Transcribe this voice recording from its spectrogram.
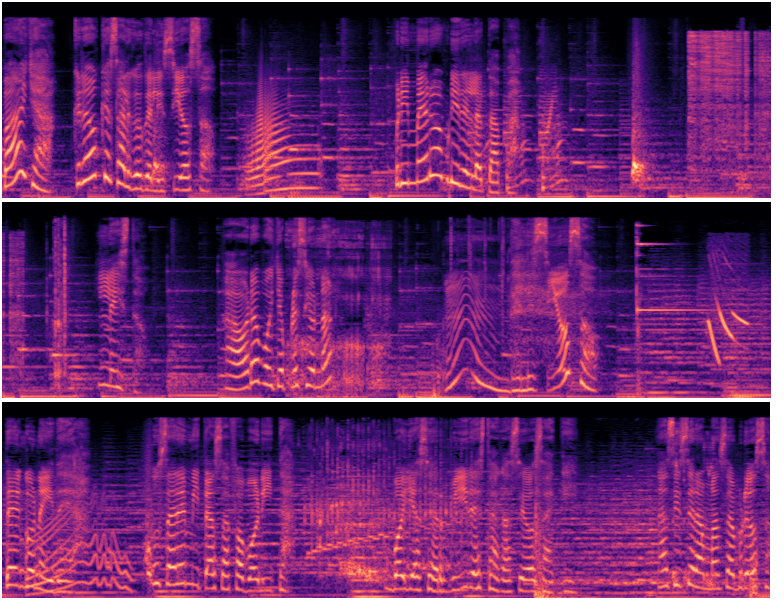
Vaya, creo que es algo delicioso. Primero abriré la tapa. Ahora voy a presionar. ¡Mmm! ¡Delicioso! Tengo una idea. Usaré mi taza favorita. Voy a servir esta gaseosa aquí. Así será más sabroso.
